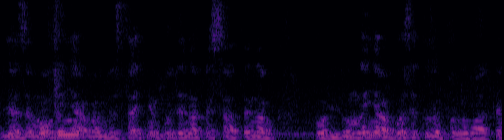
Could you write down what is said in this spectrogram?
Для замовлення вам достатньо буде написати нам повідомлення або зателефонувати.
